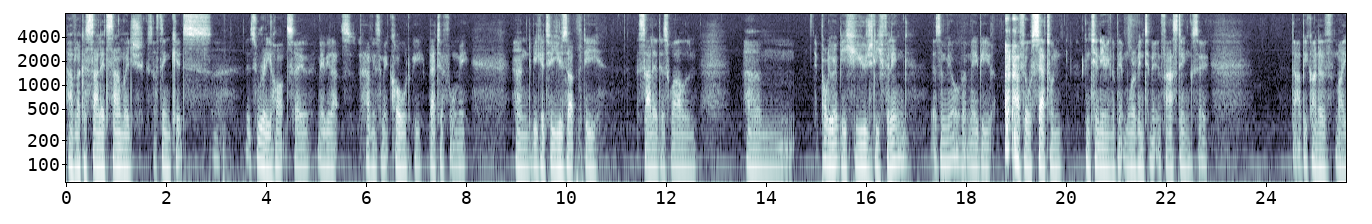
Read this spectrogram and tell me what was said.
have like a salad sandwich because I think it's uh, it's really hot. So maybe that's having something cold would be better for me, and be good to use up the salad as well. And um, probably won't be hugely filling as a meal, but maybe I feel set on continuing a bit more of intermittent fasting. So that'll be kind of my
